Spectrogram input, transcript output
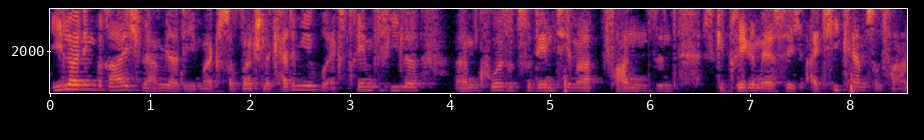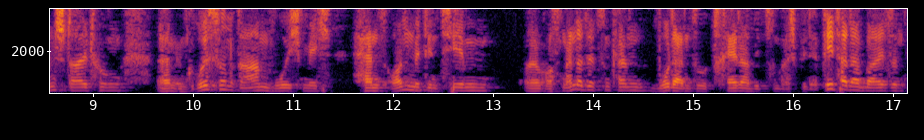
E-Learning-Bereich. Wir haben ja die Microsoft Virtual Academy, wo extrem viele ähm, Kurse zu dem Thema vorhanden sind. Es gibt regelmäßig IT-Camps und Veranstaltungen ähm, im größeren Rahmen, wo ich mich hands-on mit den Themen äh, auseinandersetzen kann, wo dann so Trainer wie zum Beispiel der Peter dabei sind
